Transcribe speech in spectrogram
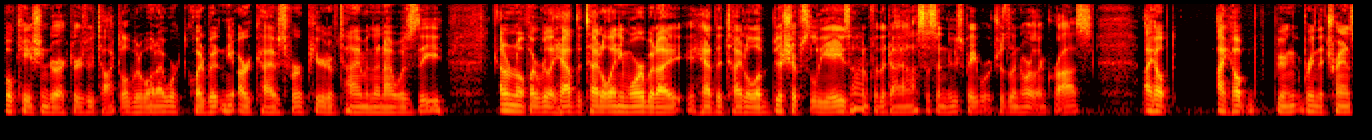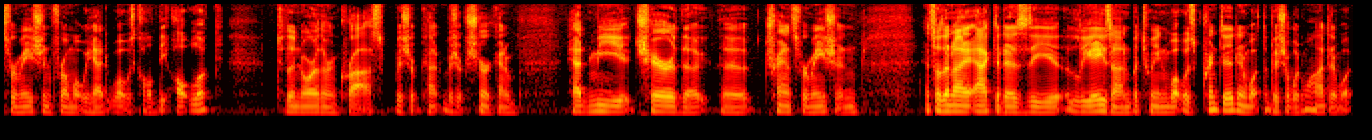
vocation director, as we talked a little bit about. I worked quite a bit in the archives for a period of time, and then I was the I don't know if I really have the title anymore, but I had the title of bishop's liaison for the diocesan newspaper, which was the Northern Cross. I helped I helped bring bring the transformation from what we had, what was called the Outlook, to the Northern Cross. Bishop Bishop Schnurr kind of had me chair the the transformation, and so then I acted as the liaison between what was printed and what the bishop would want and what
